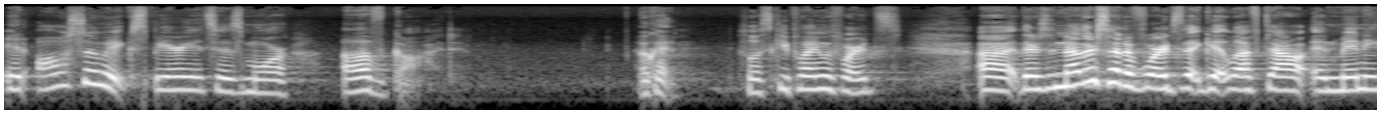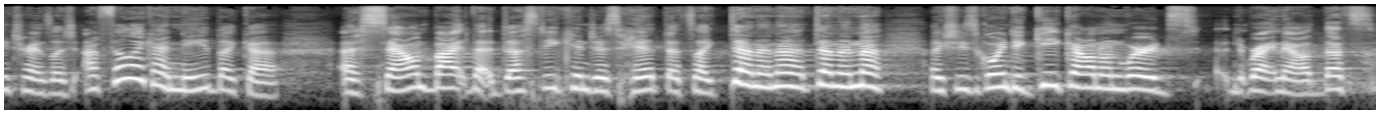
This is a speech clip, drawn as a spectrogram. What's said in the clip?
it also experiences more of God. Okay, so let's keep playing with words. Uh, there's another set of words that get left out in many translations. I feel like I need like a, a sound bite that Dusty can just hit that's like da na na da na na. Like she's going to geek out on words right now. That's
